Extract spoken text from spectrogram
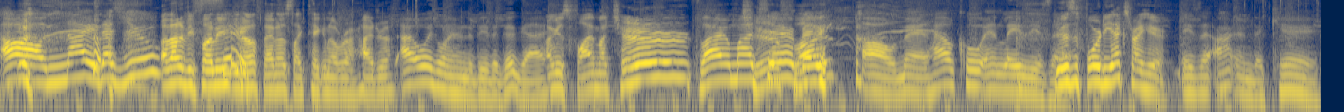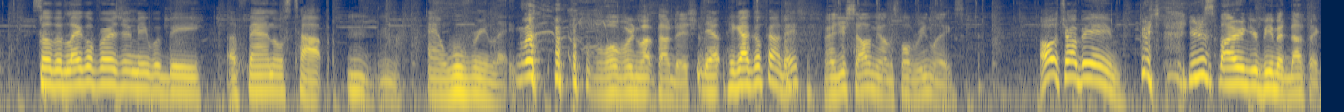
Oh, nice. That's you? I thought it'd be funny, Sick. you know, Thanos like taking over Hydra. I always wanted him to be the good guy. I can just fly in my chair. Fly on my Chair chair, baby. Oh man, how cool and lazy is that? Dude, this is 4DX right here. He's like, I am the king. So the Lego version of me would be a Thanos top Mm, and Wolverine legs. Wolverine leg Foundation. yep, he got good foundation. Man, you're selling me on this Wolverine legs. Ultra beam. You're, you're just firing your beam at nothing.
